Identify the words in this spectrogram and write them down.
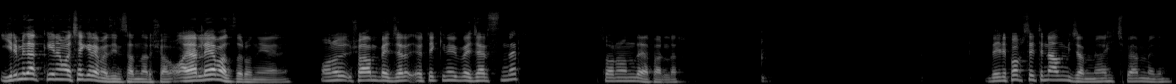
20 dakika yine maça giremez insanlar şu an. Ayarlayamazlar onu yani. Onu şu an becer ötekini bir becersinler. Sonra onu da yaparlar. Deli Pop setini almayacağım ya. Hiç beğenmedim.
